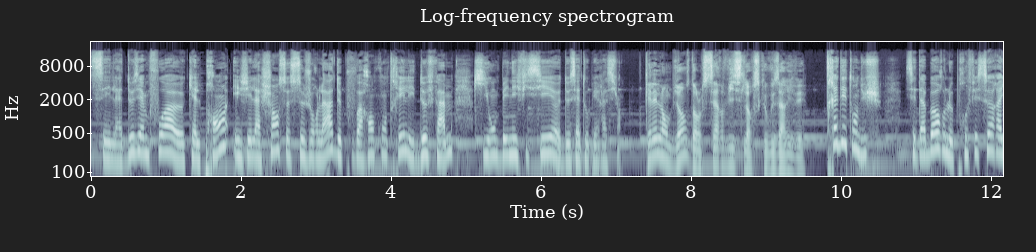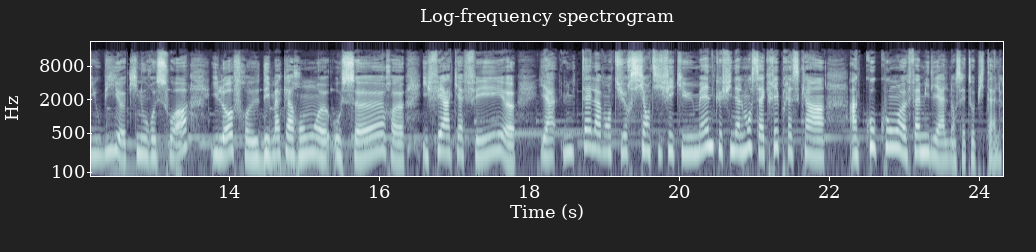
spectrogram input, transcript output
C'est la deuxième fois qu'elle prend et j'ai la chance ce jour-là de pouvoir rencontrer les deux femmes qui ont bénéficié de cette opération. Quelle est l'ambiance dans le service lorsque vous arrivez? Très détendu. C'est d'abord le professeur Ayoubi euh, qui nous reçoit. Il offre euh, des macarons euh, aux sœurs, il fait un café. Il y a une telle aventure scientifique et humaine que finalement ça crée presque un, un cocon familial dans cet hôpital.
